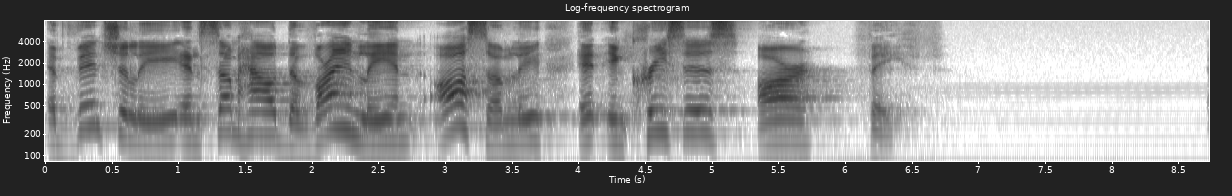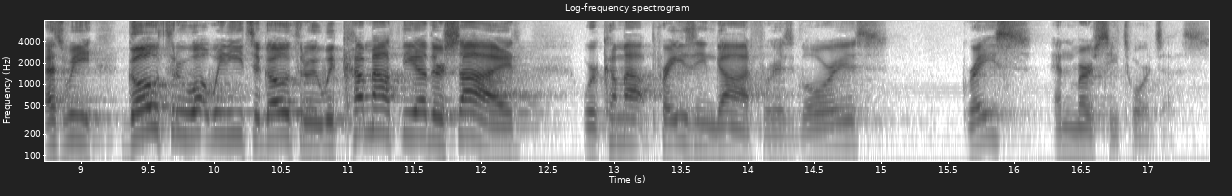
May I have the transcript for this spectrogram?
eventually, and somehow divinely and awesomely, it increases our faith. As we go through what we need to go through, we come out the other side, we come out praising God for his glorious grace and mercy towards us.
